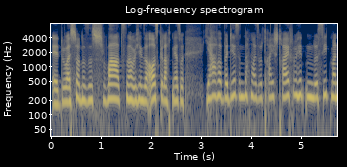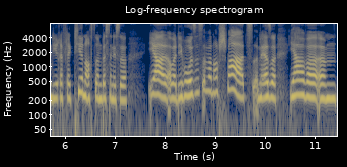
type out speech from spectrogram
ey, du weißt schon, das ist schwarz. Dann habe ich ihn so ausgelacht und er so, ja, aber bei dir sind noch mal so drei Streifen hinten, das sieht man, die reflektieren auch so ein bisschen. Ich so, ja, aber die Hose ist immer noch schwarz. Und er so, ja, aber ähm,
